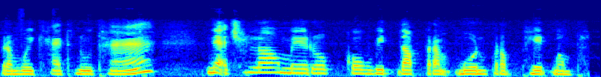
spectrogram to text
26ខែធ្នូថា អ្នកឆ្លងមេរោគ COVID-19 ប្រភេទបំផ្លែង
